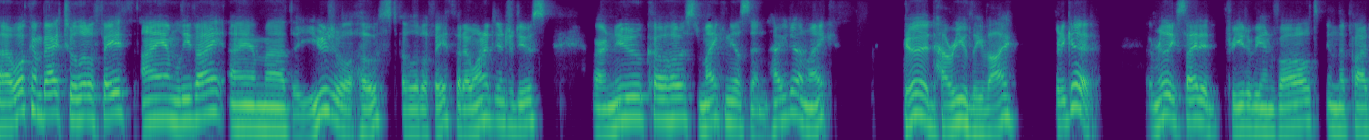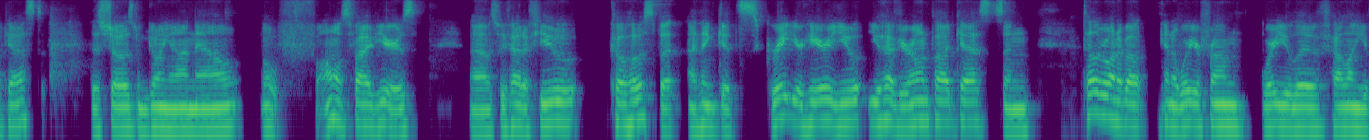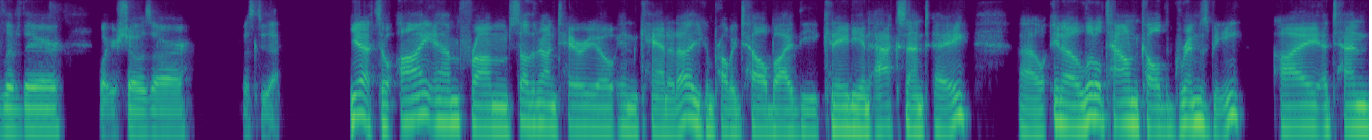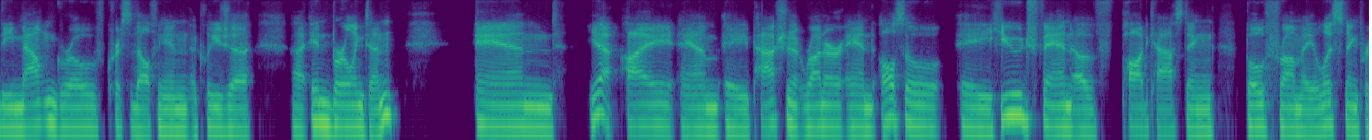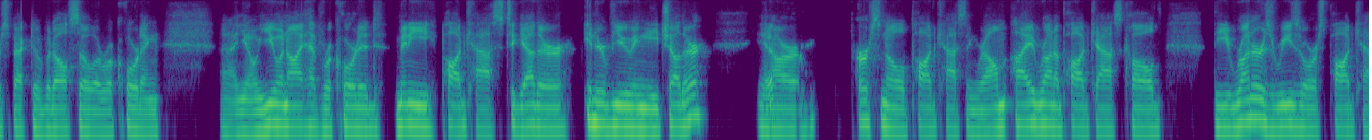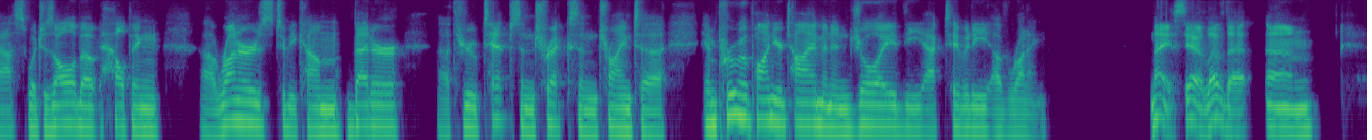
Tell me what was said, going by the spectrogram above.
Uh, welcome back to A Little Faith. I am Levi. I am uh, the usual host of Little Faith, but I wanted to introduce our new co-host, Mike Nielsen. How you doing, Mike? Good. How are you, Levi? Pretty good. I'm really excited for you to be involved in the podcast. This show has been going on now, oh, f- almost five years. Uh, so we've had a few co-hosts, but I think it's great you're here. You you have your own podcasts, and tell everyone about kind of where you're from, where you live, how long you've lived there, what your shows are. Let's do that. Yeah, so I am from Southern Ontario in Canada. You can probably tell by the Canadian accent A. Uh, in a little town called Grimsby, I attend the Mountain Grove Christadelphian Ecclesia uh, in Burlington. And yeah, I am a passionate runner and also a huge fan of podcasting, both from a listening perspective, but also a recording. Uh, you know, you and I have recorded many podcasts together, interviewing each other in yep. our personal podcasting realm. I run a podcast called the Runner's Resource Podcast, which is all about helping uh, runners to become better uh, through tips and tricks and trying to improve upon your time and enjoy the activity of running. Nice. Yeah, I love that. Um,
